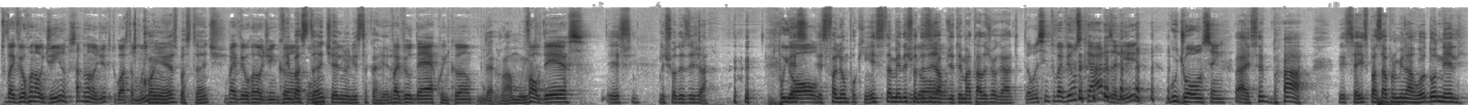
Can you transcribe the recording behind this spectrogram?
tu vai ver o Ronaldinho, sabe o Ronaldinho que tu gosta muito? Conheço bastante. Vai ver o Ronaldinho em Vi campo. bastante ele no início da carreira. Vai ver o Deco em campo. Deve jogar O muito. Valdez, Esse deixou a desejar. Puyol. Esse, esse falhou um pouquinho. Esse também deixou Puyol. a desejar, podia ter matado a jogada. Então, assim, tu vai ver uns caras ali. Gu Johnson. Ah, esse é. Ah, esse aí, se passar por mim na rua, eu dou nele.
